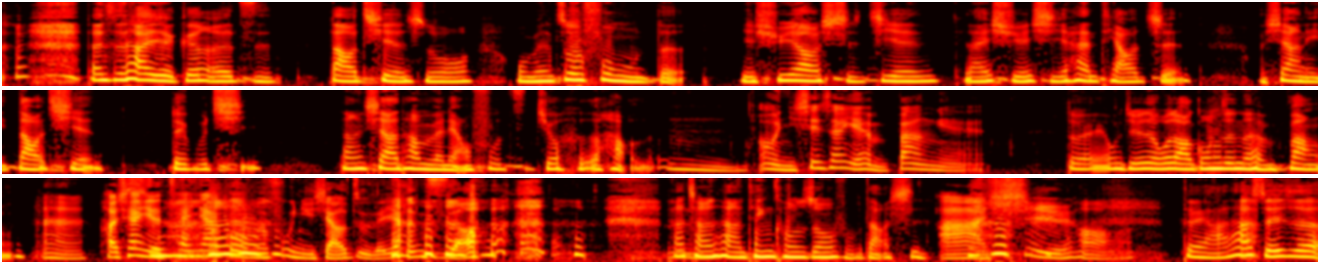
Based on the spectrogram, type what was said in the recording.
但是他也跟儿子道歉说，我们做父母的也需要时间来学习和调整。我向你道歉，对不起。当下他们两父子就和好了。嗯，哦，你先生也很棒耶。对，我觉得我老公真的很棒。嗯，好像有参加过我们妇女小组的样子哦。他常常听空中辅导室啊，是哈、哦。对啊，他随着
